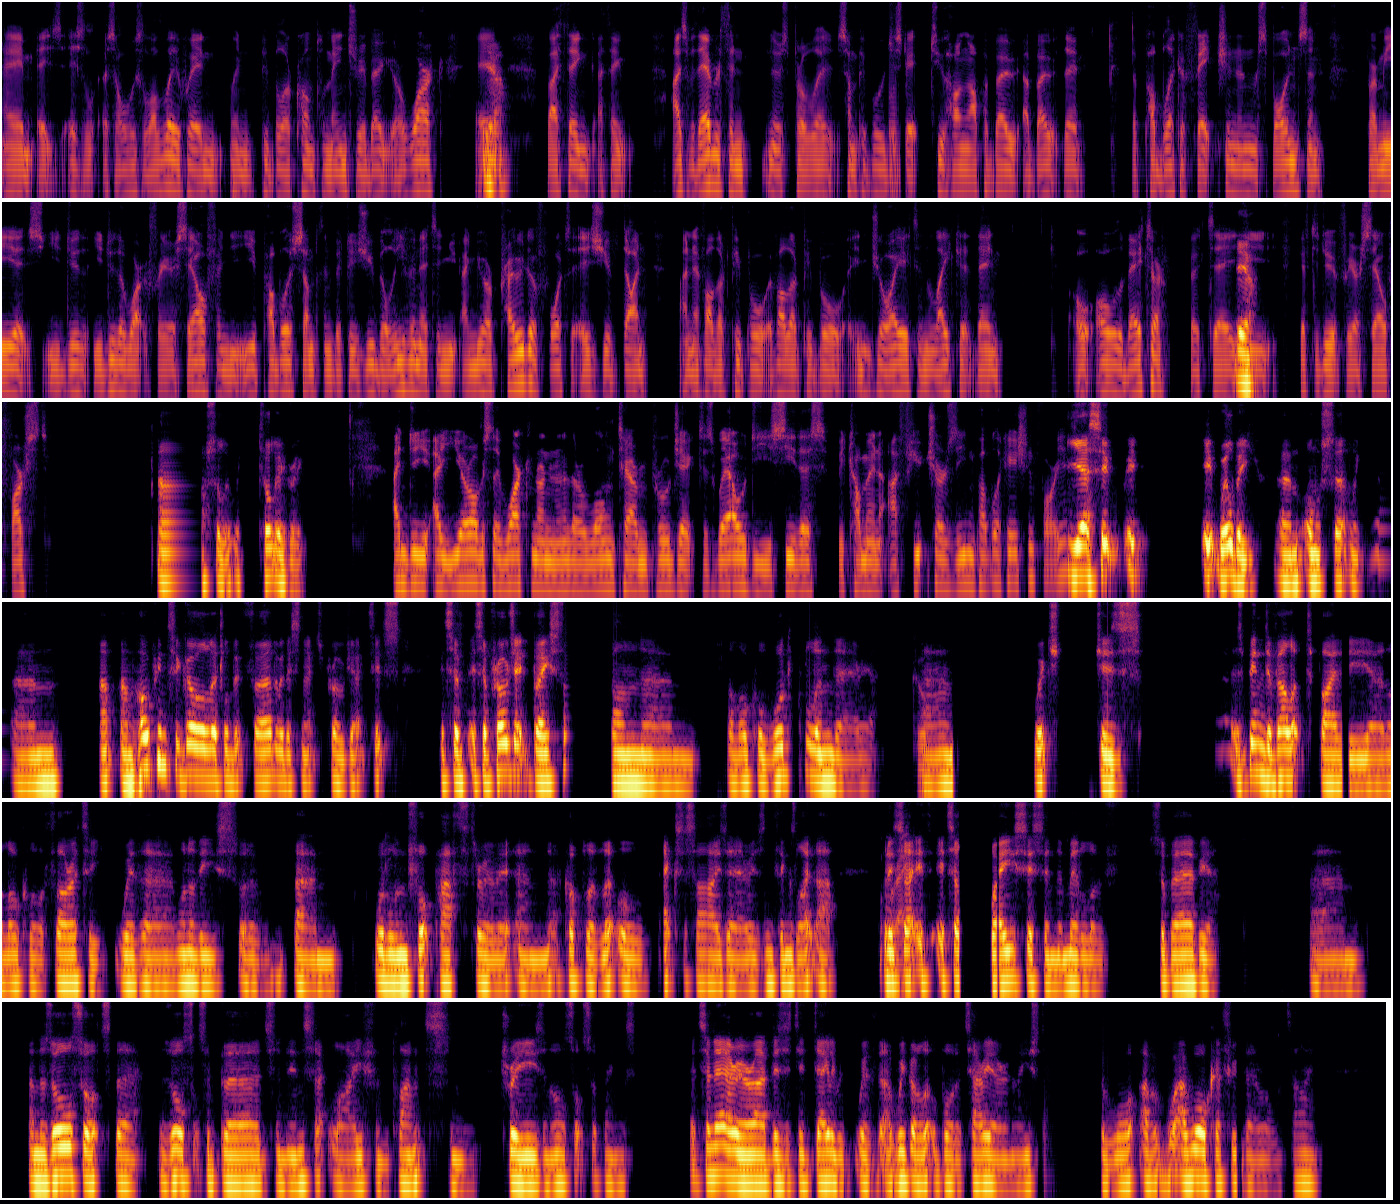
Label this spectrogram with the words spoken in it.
um, it's, it's, it's always lovely when when people are complimentary about your work. Um, Yeah. But I think I think as with everything, there's probably some people who just get too hung up about about the the public affection and response. And for me, it's you do you do the work for yourself and you, you publish something because you believe in it and you, and you're proud of what it is you've done. And if other people if other people enjoy it and like it, then all, all the better. But uh, Yeah. you, you have to do it for yourself first. Absolutely, totally agree. And do you, uh, you're obviously working on another long-term project as well. Do you see this becoming a future zine publication for you? Yes, it it, it will be um, almost certainly. Um, I'm, I'm hoping to go a little bit further with this next project. It's it's a it's a project based on um, a local woodland area, Cool. um, which is has been developed by the uh, the local authority with uh, one of these sort of um, woodland footpaths through it and a couple of little exercise areas and things like that. But it's a, it, it's a oasis in the middle of suburbia, um, and there's all sorts there. There's all sorts of birds and insect life and plants and trees and all sorts of things. It's an area I visited daily with. with uh, we've got a little border terrier, and I used to walk. I, I walk her through there all the time.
